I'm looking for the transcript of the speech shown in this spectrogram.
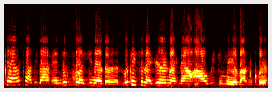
Okay, I copy that. And just to let you know, the location that you're in right now, Al, we can hear you loud and clear.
